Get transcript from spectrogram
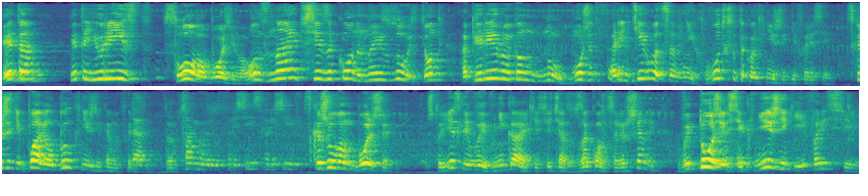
Это, это юрист Слова Божьего. Он знает все законы наизусть. Он оперирует, он ну, может ориентироваться в них. Вот кто такой книжник и фарисей. Скажите, Павел был книжником и фарисеем? Да. Сам говорил, фарисей из фарисеев. Скажу вам больше, что если вы вникаете сейчас в закон совершенный, вы тоже все книжники и фарисеи.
